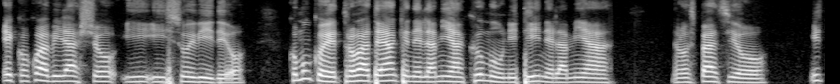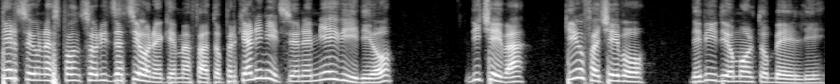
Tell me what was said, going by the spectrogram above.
Ecco qua vi lascio i, i suoi video comunque trovate anche nella mia community nella mia nello spazio il terzo è una sponsorizzazione che mi ha fatto perché all'inizio nei miei video diceva che io facevo dei video molto belli.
